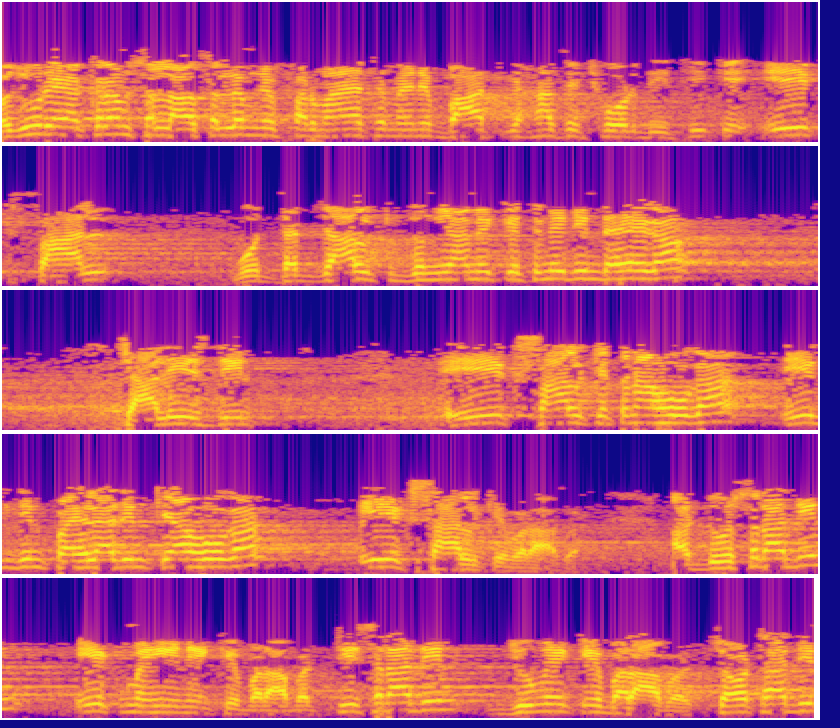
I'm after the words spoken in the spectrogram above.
हजूर अकरम वसल्लम ने फरमाया था, मैंने बात यहाँ से छोड़ दी थी कि एक साल, वो दज्जाल की दुनिया में कितने दिन रहेगा? चालीस दिन। एक साल कितना होगा? एक दिन पहला दिन क्या होगा? एक साल के बराबर। और दूसरा दिन एक महीने के बराबर। तीसरा दिन जुमे के बराबर। चौथा दिन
